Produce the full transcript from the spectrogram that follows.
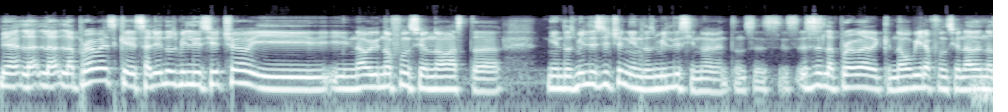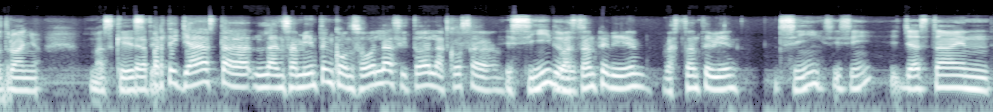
Mira, la, la- la prueba es que salió en 2018 y, y no, no funcionó hasta ni en 2018 ni en 2019. Entonces, es- esa es la prueba de que no hubiera funcionado en otro año más que Pero este. aparte, ya hasta lanzamiento en consolas y toda la cosa. Eh, sí. Bastante bien, bastante bien. sí, sí, sí. Ya está en.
